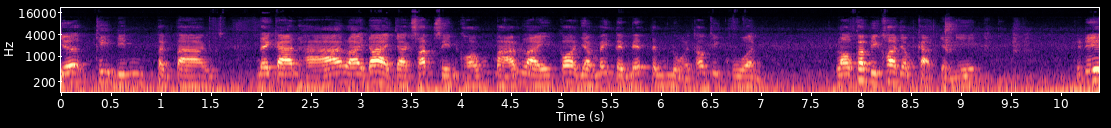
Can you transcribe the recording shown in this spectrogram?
เยอะที่ดินต่างๆ ในการหารายได้จากทรัพย์สินของมหาวิทยาลัยก็ยังไม่เต็มเม็ดเต็มหน่วยเท่าที่ควร เราก็มีข้อจำกัดอย่างนี้ ทีนี้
